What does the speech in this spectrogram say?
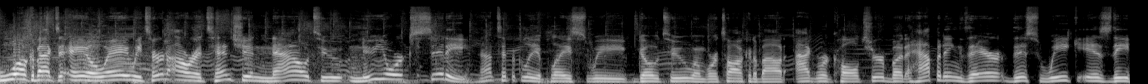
Welcome back to AOA. We turn our attention now to New York City. Not typically a place we go to when we're talking about agriculture, but happening there this week is the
